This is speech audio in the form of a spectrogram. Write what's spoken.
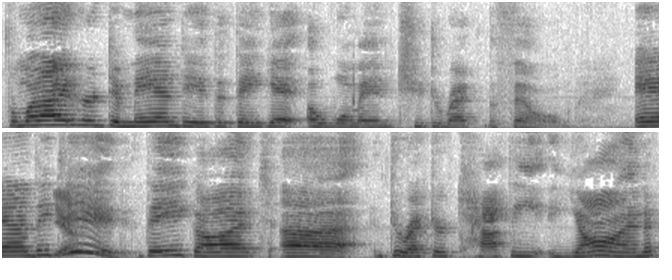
from what I had heard, demanded that they get a woman to direct the film. And they Yeah. did. They got uh, director Cathy Yan,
